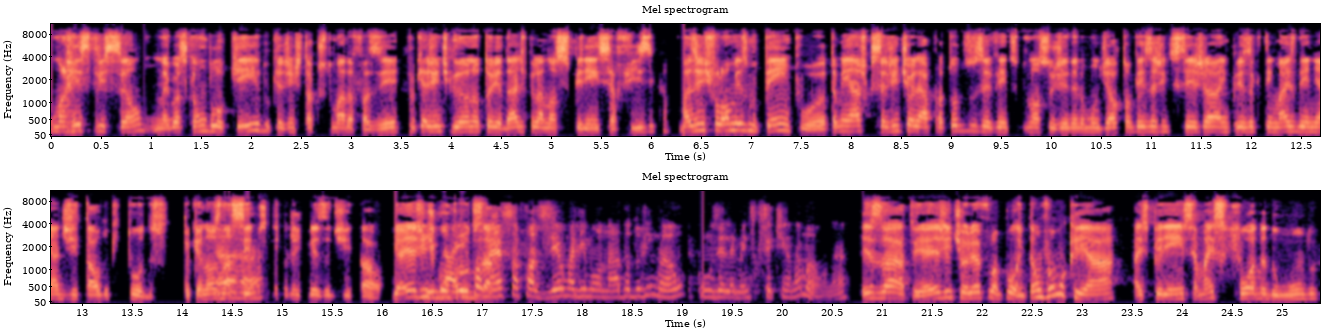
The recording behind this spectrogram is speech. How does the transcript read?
uma restrição, um negócio que é um bloqueio do que a gente está acostumado a fazer, porque a gente ganhou notoriedade pela nossa experiência física. Mas a gente falou ao mesmo tempo, eu também acho que se a gente olhar para todos os eventos do nosso gênero mundial, talvez talvez a gente seja a empresa que tem mais DNA digital do que todos. Porque nós uhum. nascemos dentro da empresa digital. E aí a gente e comprou daí começa a fazer uma limonada do limão com os elementos que você tinha na mão, né? Exato. E aí a gente olhou e falou, pô, então vamos criar a experiência mais foda do mundo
